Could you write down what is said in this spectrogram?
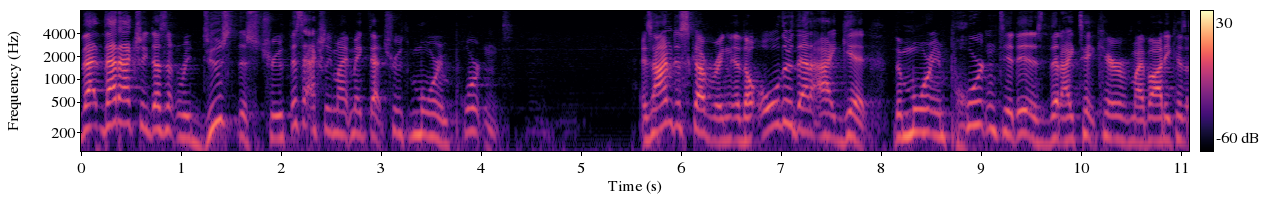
That, that actually doesn't reduce this truth. This actually might make that truth more important as I'm discovering the older that I get, the more important it is that I take care of my body. Because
